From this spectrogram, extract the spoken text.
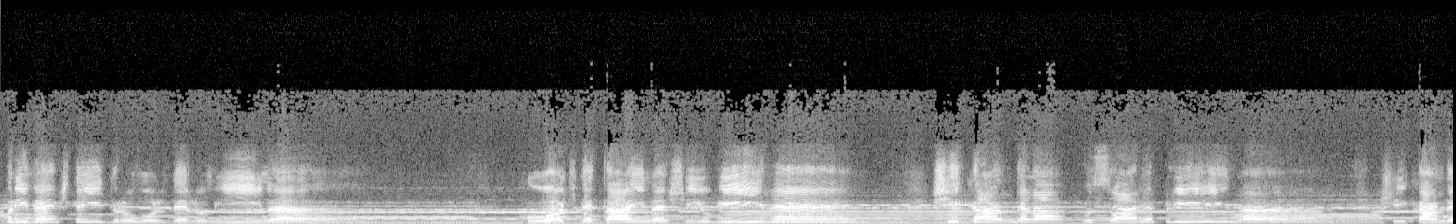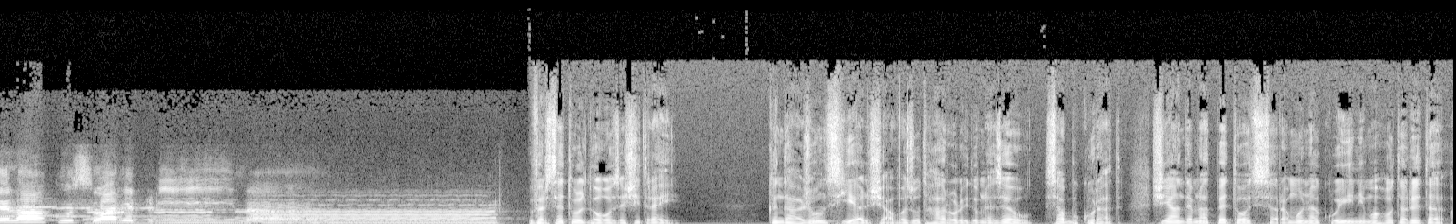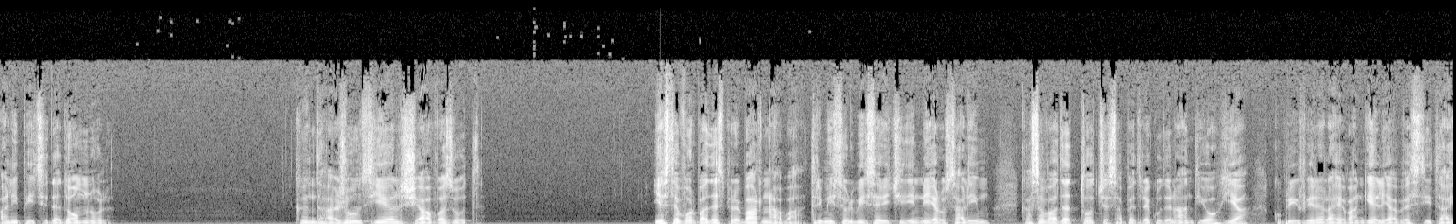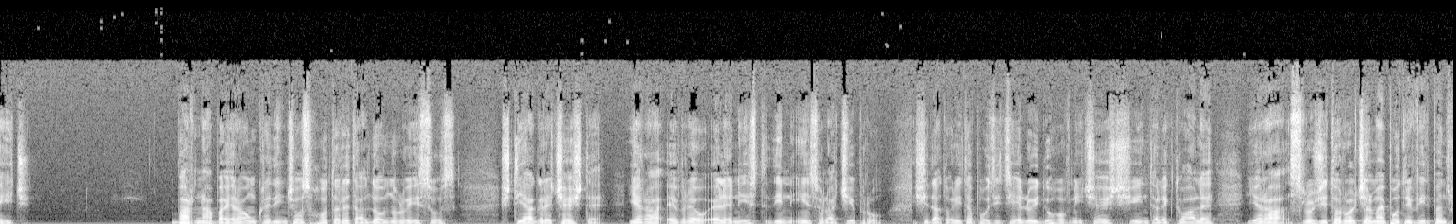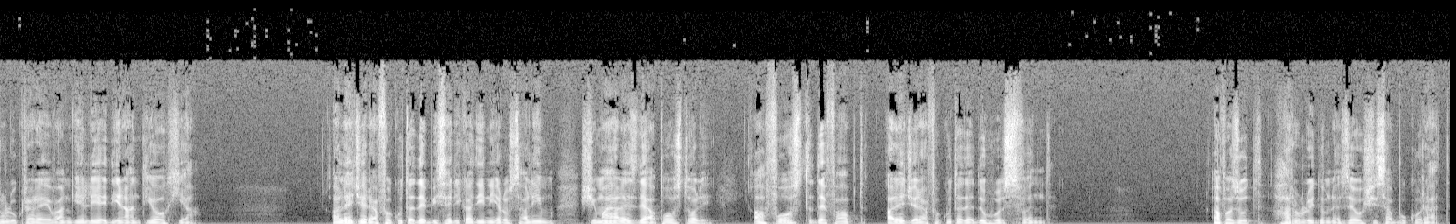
privește-i drumul de lumină, cu ochi de taină și iubire, și candela cu soare plină, și candela cu soare plină. Versetul 23 Când a ajuns el și a văzut harul lui Dumnezeu, s-a bucurat și i-a îndemnat pe toți să rămână cu inimă hotărâtă alipiți de Domnul. Când a ajuns el și a văzut, este vorba despre Barnaba, trimisul bisericii din Ierusalim, ca să vadă tot ce s-a petrecut în Antiohia cu privire la Evanghelia vestită aici. Barnaba era un credincios hotărât al Domnului Isus, știa grecește, era evreu elenist din insula Cipru și datorită poziției lui duhovnicești și intelectuale era slujitorul cel mai potrivit pentru lucrarea Evangheliei din Antiohia. Alegerea făcută de biserica din Ierusalim și mai ales de apostoli a fost, de fapt, alegerea făcută de Duhul Sfânt. A văzut Harul lui Dumnezeu și s-a bucurat.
